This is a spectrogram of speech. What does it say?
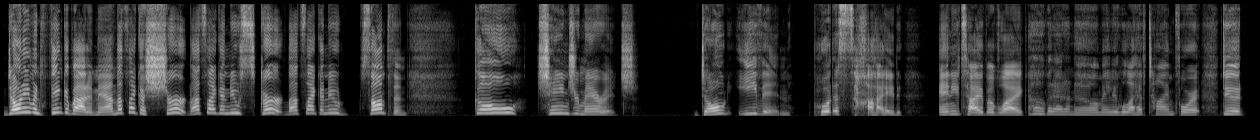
don't even think about it, man. That's like a shirt. That's like a new skirt. That's like a new something. Go change your marriage. Don't even put aside any type of like, oh, but I don't know, maybe will I have time for it? Dude,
